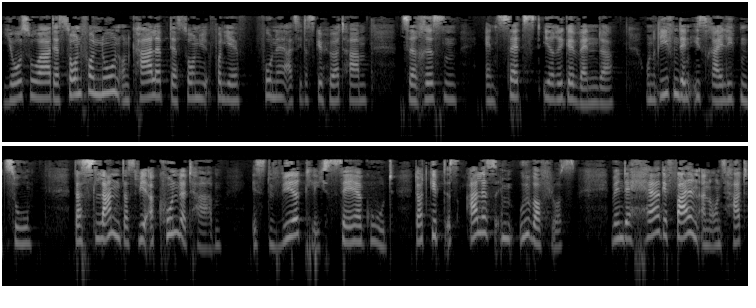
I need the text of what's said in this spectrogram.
Josua, der Sohn von Nun, und Kaleb, der Sohn von Jephunneh, als sie das gehört haben, zerrissen entsetzt ihre Gewänder und riefen den Israeliten zu, das Land, das wir erkundet haben, ist wirklich sehr gut. Dort gibt es alles im Überfluss. Wenn der Herr Gefallen an uns hat,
